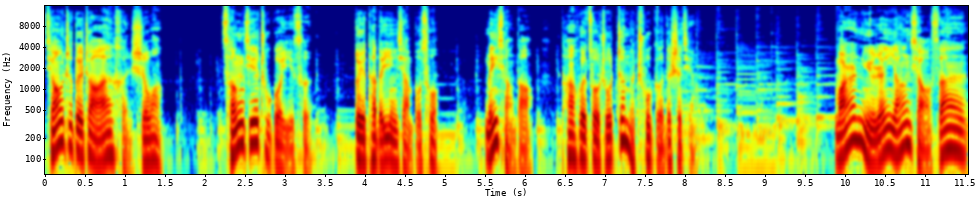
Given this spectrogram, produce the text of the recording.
乔治对赵安很失望，曾接触过一次，对他的印象不错，没想到他会做出这么出格的事情。玩女人养小三。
